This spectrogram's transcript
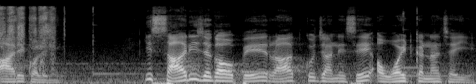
आर्य कॉलोनी ये सारी जगहों पे रात को जाने से अवॉइड करना चाहिए।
